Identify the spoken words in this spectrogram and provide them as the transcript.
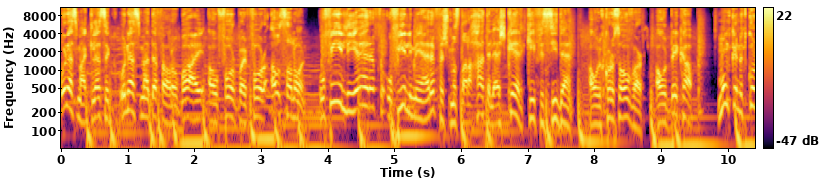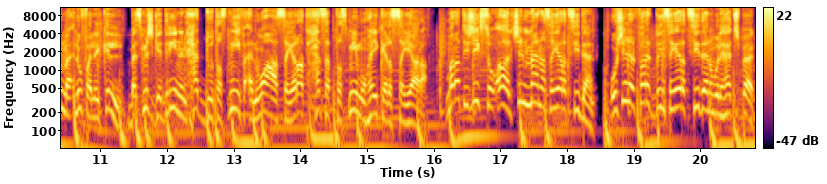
ونسمع كلاسيك ونسمع دفع رباعي أو 4 x 4 أو صالون. وفي اللي يعرف وفي اللي ما يعرفش مصطلحات الأشكال كيف السيدان أو ال crossover أو البيك أب. ممكن تكون مألوفة للكل بس مش قادرين نحددوا تصنيف أنواع السيارات حسب تصميم وهيكل السيارة. مرات يجيك سؤال شنو معنى سيارة سيدان؟ وشنو الفرق بين سيارة sedan وال hatchback؟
